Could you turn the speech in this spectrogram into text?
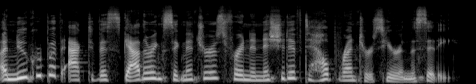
a new group of activists gathering signatures for an initiative to help renters here in the city.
